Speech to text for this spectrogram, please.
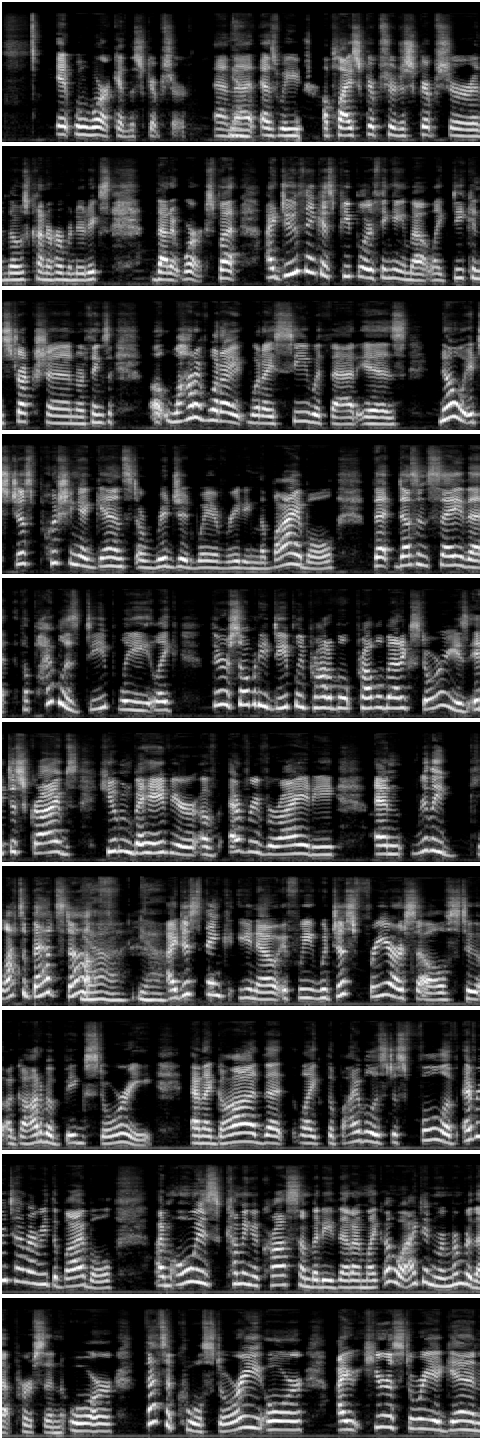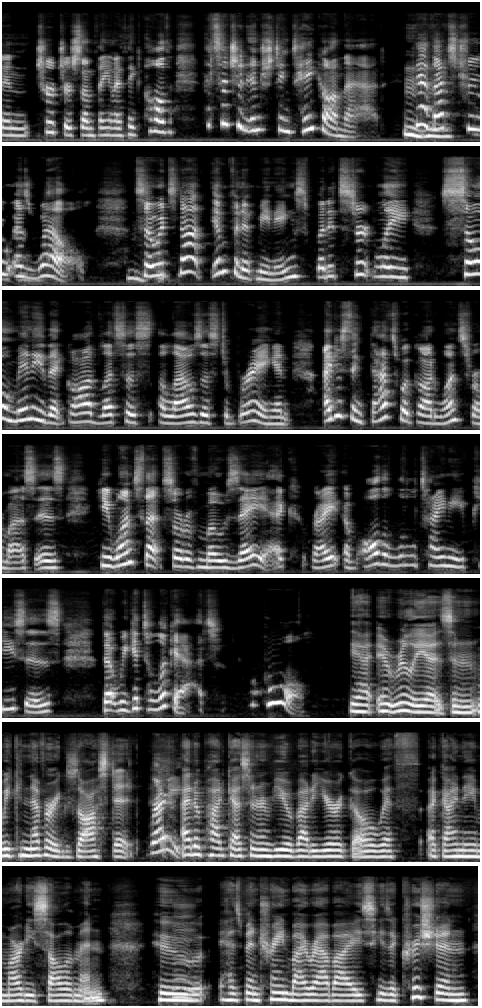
it will work in the scripture and yeah. that as we apply scripture to scripture and those kind of hermeneutics that it works but i do think as people are thinking about like deconstruction or things a lot of what i what i see with that is no, it's just pushing against a rigid way of reading the Bible that doesn't say that the Bible is deeply like there are so many deeply prob- problematic stories. It describes human behavior of every variety and really lots of bad stuff. Yeah, yeah. I just think, you know, if we would just free ourselves to a God of a big story and a God that, like, the Bible is just full of, every time I read the Bible, I'm always coming across somebody that I'm like, oh, I didn't remember that person, or that's a cool story, or I hear a story again in church or something and I think, oh, that's such an interesting take on that. Mm-hmm. Yeah, that's true as well. Mm-hmm. So it's not infinite meanings, but it's certainly so many that God lets us allows us to bring. And I just think that's what God wants from us is he wants that sort of mosaic, right, of all the little tiny pieces that we get to look at. cool. Yeah, it really is. And we can never exhaust it. Right. I had a podcast interview about a year ago with a guy named Marty Solomon, who mm. has been trained by rabbis. He's a Christian,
